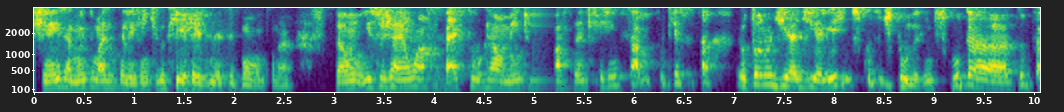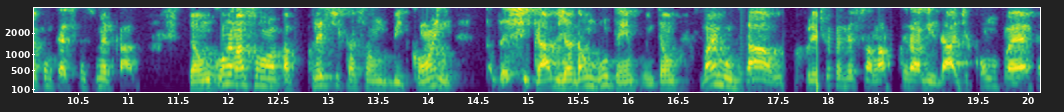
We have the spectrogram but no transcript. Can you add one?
Chinês é muito mais inteligente do que ele nesse ponto, né? Então, isso já é um aspecto realmente bastante que a gente sabe, porque tá, eu estou no dia a dia ali, a gente escuta de tudo, a gente escuta tudo que acontece nesse mercado. Então, com relação à precificação do Bitcoin, está precificado já dá um bom tempo. Então, vai mudar o preço, vai ver essa lateralidade completa,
